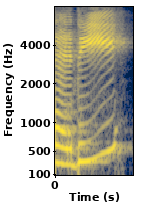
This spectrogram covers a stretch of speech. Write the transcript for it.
Ready?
